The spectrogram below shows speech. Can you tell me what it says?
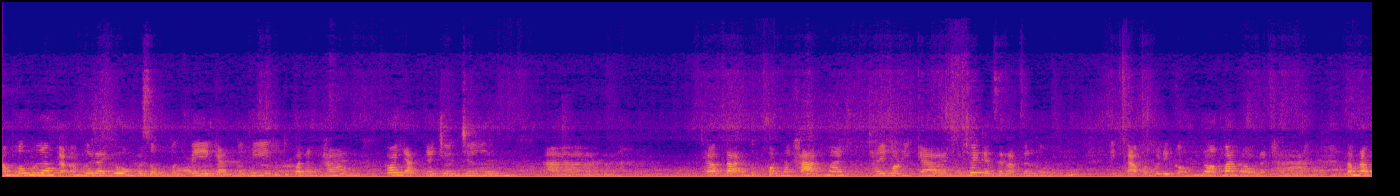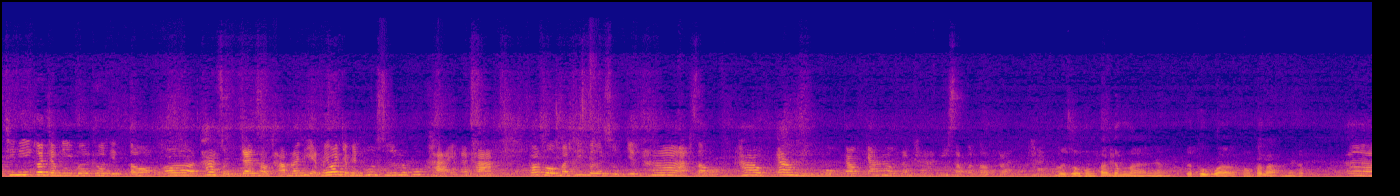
อำเภอเมืองกับอำเภอระยงผสมปนเปกันตรงนี้ทุกๆวันอังคารก็อยากจะเชิญเชิญชาวต่างทุกคนนะคะ มาใช้บริการมาช่วยกันสนับสนุน ค้าผลผลิตของพี่น้องบ้านเรานะคะสำหรับที่นี่ก็จะมีเบอร์โทรติดต่อ ก็ถ้าสนใจสอบถามรายละเอียดไม่ว่าจะเป็นผู้ซื้อหรือผู้ขายนะคะ ก็โทรมาที่เบอร์ 0 7 5 2 9 9 1 6 9 9 นะคะ ที่สปตตรังค่ะในส่วนของการจำหน่ายเนี่ยจะถูกกว่าท้องตลาดไหมครับอ่า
